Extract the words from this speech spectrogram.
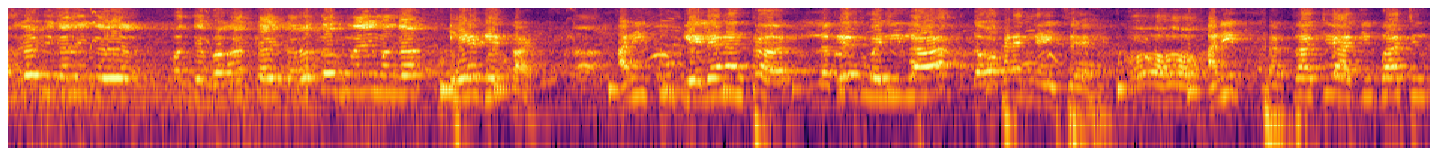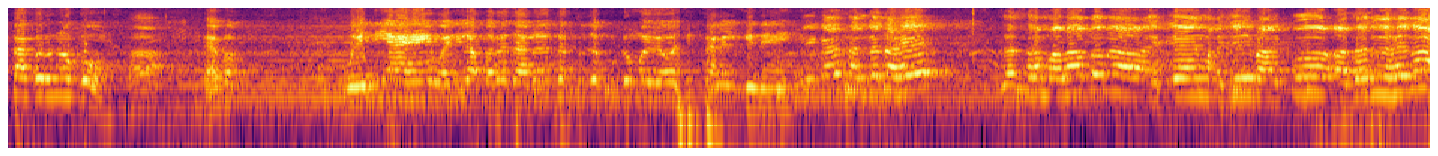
ठिकाणी करेल पण ते भगत काही करतच नाही मंगा. हे घे कार्ड आणि तू गेल्यानंतर लगेच वहिनीला दवाखान्यात न्यायचं आहे हो हो. आणि खर्चाची अजिबात चिंता करू नको. हा. बघ वहिनी आहे वहिनीला बरं झालं तर तुझं कुटुंब व्यवस्थित चालेल की नाही? मी काय सांगत आहे जसं मला पण हे माझी बायको आजारी आहे ना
